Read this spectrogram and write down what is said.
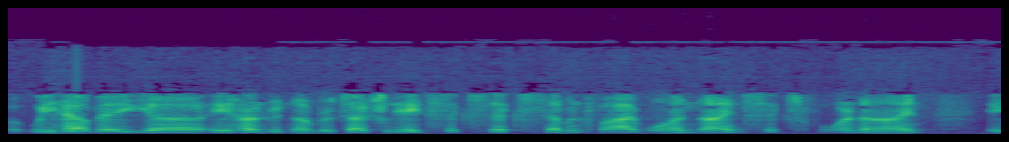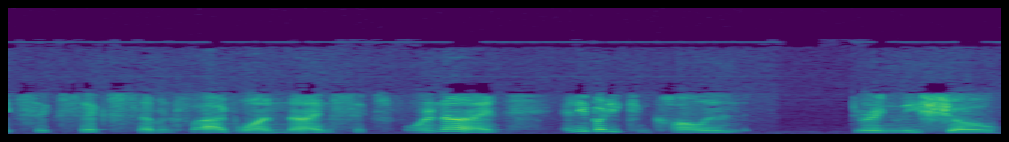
But we have a uh, 800 number. It's actually 866 751 9649. 866 751 9649. Anybody can call in during the show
